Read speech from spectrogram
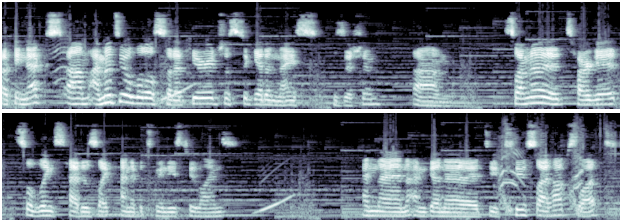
Okay, next, um, I'm gonna do a little setup here just to get a nice position. Um, so I'm gonna target, so Link's head is like kind of between these two lines. And then I'm gonna do two side hops left.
